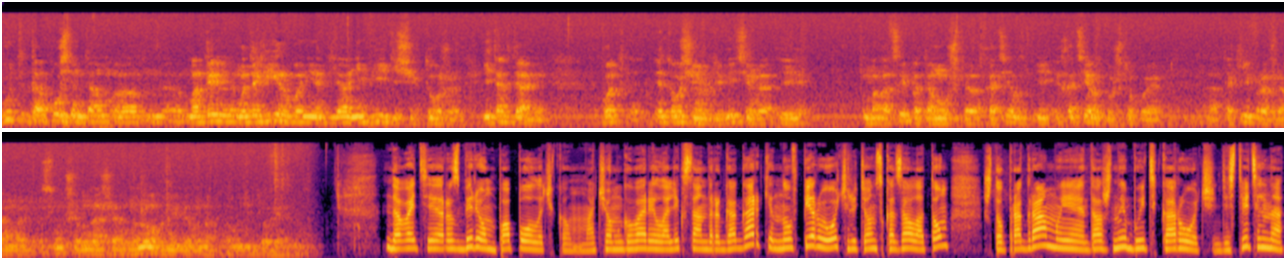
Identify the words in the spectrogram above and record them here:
будь, допустим, там э, модель, моделирование для невидящих тоже и так далее. Вот это очень удивительно и молодцы, потому что хотел, и хотелось бы, чтобы такие программы слушала наша многомиллионная аудитория. Давайте разберем по полочкам, о чем говорил Александр Гагаркин. Но в первую очередь он сказал о том, что программы должны быть короче. Действительно,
